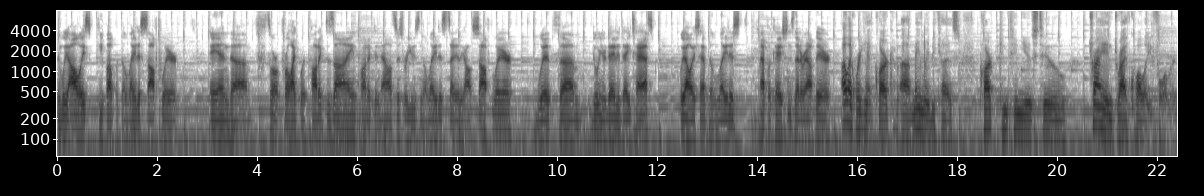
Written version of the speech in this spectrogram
And we always keep up with the latest software. And uh, for, for like with product design, product analysis, we're using the latest state-of-the-art software. With um, doing your day-to-day -day tasks, we always have the latest applications that are out there. I like working at Clark uh, mainly because Clark continues to try and drive quality forward.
